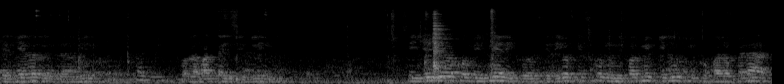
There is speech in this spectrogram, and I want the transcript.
Se pierde el entrenamiento por la falta de disciplina. Si yo llego con mis médicos y digo que es con uniforme quirúrgico para operar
